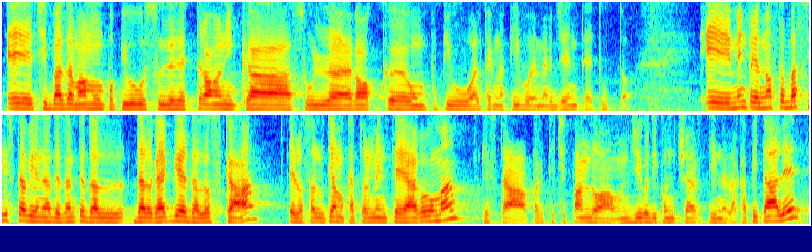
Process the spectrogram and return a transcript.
e ci basavamo un po' più sull'elettronica, sul rock un po' più alternativo, emergente e tutto. E mentre il nostro bassista viene ad esempio dal, dal reggae e dallo ska, e lo salutiamo che attualmente è a Roma, che sta partecipando a un giro di concerti nella capitale,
